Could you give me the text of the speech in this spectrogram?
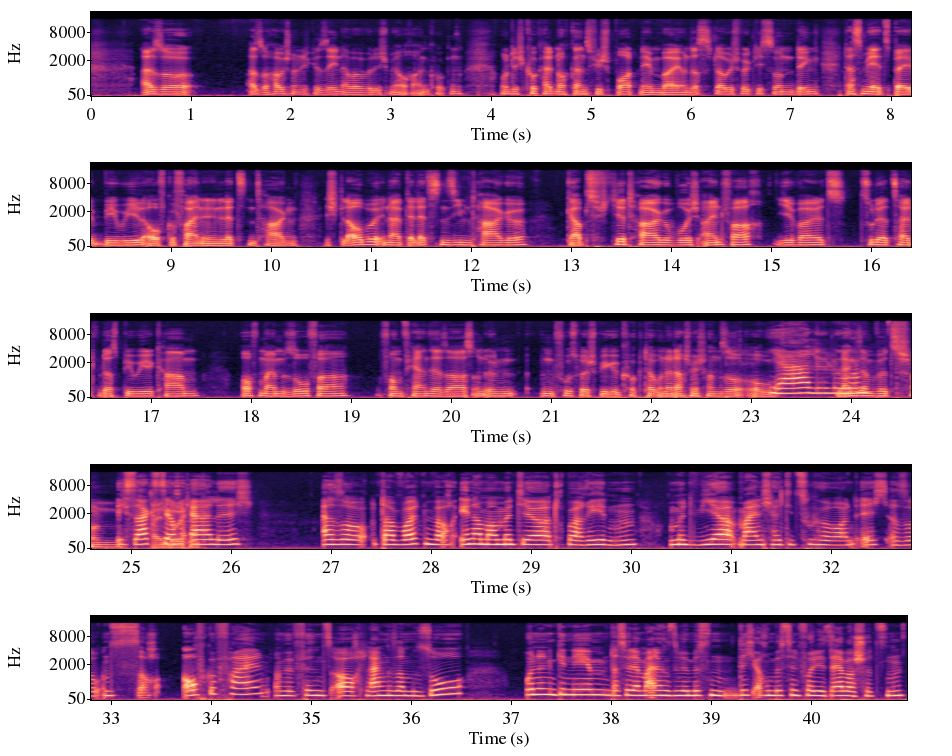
Also, also habe ich noch nicht gesehen, aber würde ich mir auch angucken. Und ich gucke halt noch ganz viel Sport nebenbei. Und das ist, glaube ich, wirklich so ein Ding, das mir jetzt bei Be Real aufgefallen in den letzten Tagen. Ich glaube, innerhalb der letzten sieben Tage gab es vier Tage, wo ich einfach jeweils zu der Zeit, wo das Be Real kam, auf meinem Sofa vorm Fernseher saß und irgendein Fußballspiel geguckt habe. Und da dachte ich mir schon so, oh, ja, Lulu, langsam wird es schon. Ich sag's eindeutig. dir auch ehrlich, also da wollten wir auch eh nochmal mit dir drüber reden. Und mit wir meine ich halt die Zuhörer und ich. Also uns ist es auch aufgefallen und wir finden es auch langsam so unangenehm, dass wir der Meinung sind, wir müssen dich auch ein bisschen vor dir selber schützen.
